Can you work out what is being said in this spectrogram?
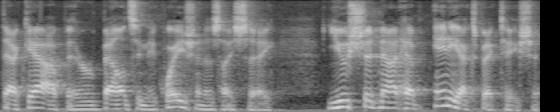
that gap or balancing the equation, as I say, you should not have any expectation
